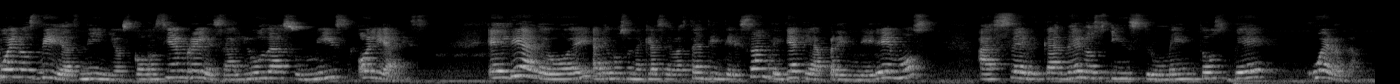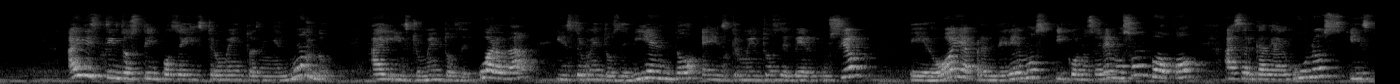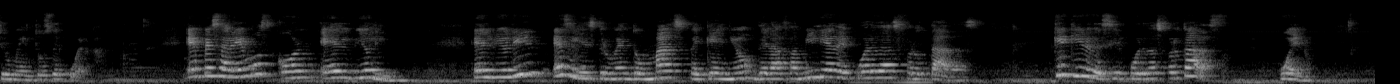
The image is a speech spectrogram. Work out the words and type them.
Buenos días niños, como siempre les saluda su Miss. El día de hoy haremos una clase bastante interesante ya que aprenderemos acerca de los instrumentos de cuerda. Hay distintos tipos de instrumentos en el mundo. Hay instrumentos de cuerda, instrumentos de viento e instrumentos de percusión. Pero hoy aprenderemos y conoceremos un poco acerca de algunos instrumentos de cuerda. Empezaremos con el violín. El violín es el instrumento más pequeño de la familia de cuerdas frotadas. ¿Qué quiere decir cuerdas frotadas? Bueno,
